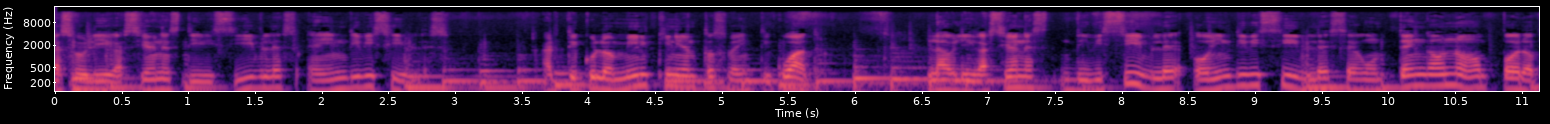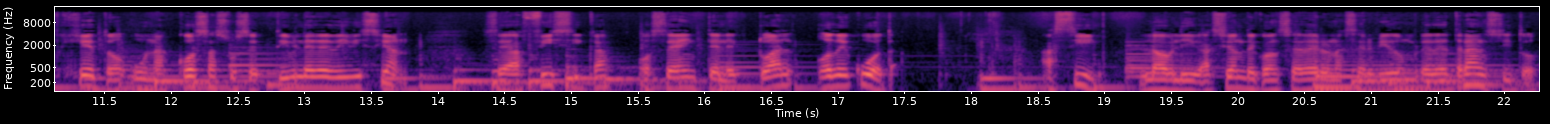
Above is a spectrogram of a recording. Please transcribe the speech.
Las obligaciones divisibles e indivisibles. Artículo 1524. La obligación es divisible o indivisible según tenga o no por objeto una cosa susceptible de división, sea física o sea intelectual o de cuota. Así, la obligación de conceder una servidumbre de tránsito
